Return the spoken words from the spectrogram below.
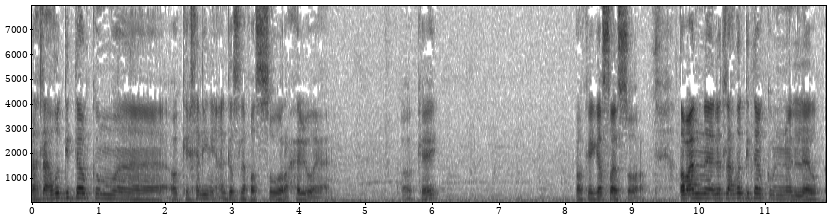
راح تلاحظون قدامكم okay خليني أقص له الصورة حلوة يعني. okay. okay قصي الصورة. طبعا لو تلاحظون قدامكم إنه ال- الق-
